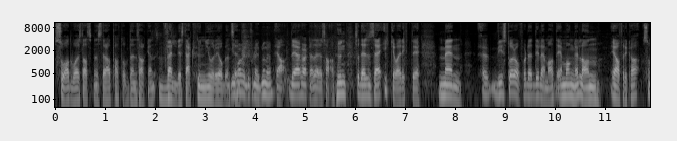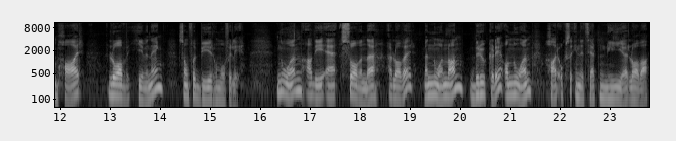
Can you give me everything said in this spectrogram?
så at vår statsminister har tatt opp den saken veldig sterkt. Hun gjorde jobben sin. Vi var veldig fornøyd med det. Ja, det hørte jeg dere sa. Hun, så det syns jeg ikke var riktig. Men uh, vi står overfor det dilemmaet at det er mange land i Afrika som har lovgivning som forbyr homofili. Noen av de er sovende lover, men noen land bruker de, og noen har også initiert nye lover.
